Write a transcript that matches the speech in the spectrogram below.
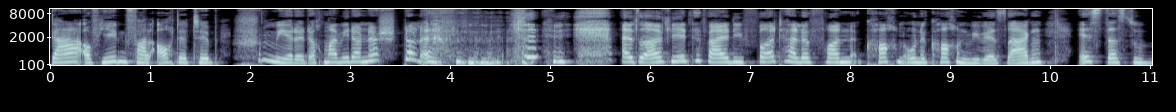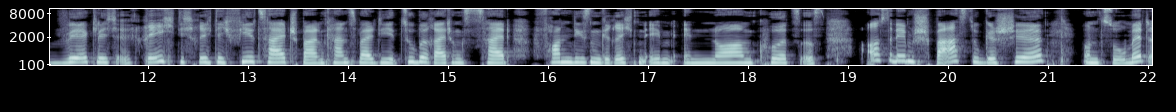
da auf jeden Fall auch der Tipp, schmiere doch mal wieder eine Stulle. also auf jeden Fall die Vorteile von Kochen ohne Kochen, wie wir sagen, ist, dass du wirklich richtig, richtig viel Zeit sparen kannst, weil die Zubereitungszeit von diesen Gerichten eben enorm kurz ist. Außerdem sparst du Geschirr und somit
